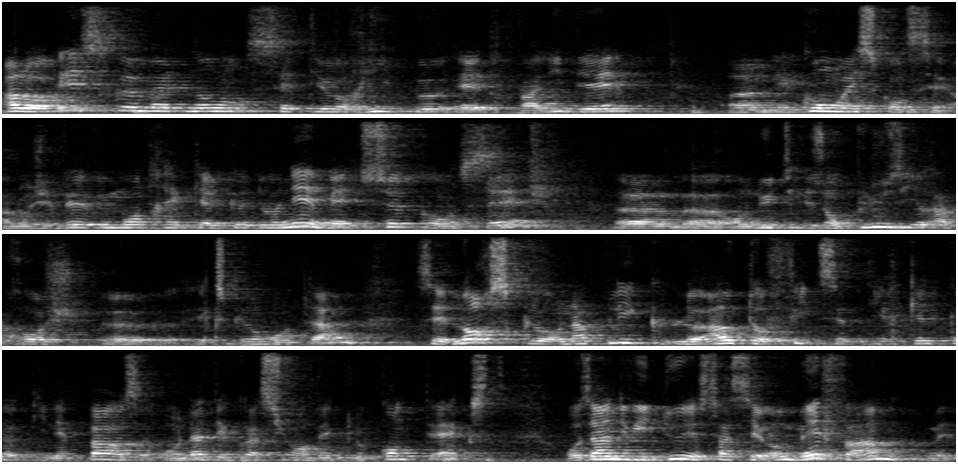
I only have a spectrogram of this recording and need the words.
Alors, est-ce que maintenant cette théorie peut être validée? euh, et comment est-ce qu'on sait? Alors, je vais vous montrer quelques données, mais ce qu'on sait, euh, euh, en utilisant plusieurs approches expérimentales, c'est lorsqu'on applique le out of fit, c'est-à-dire quelqu'un qui n'est pas en adéquation avec le contexte, aux individus, et ça c'est hommes et femmes, mais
